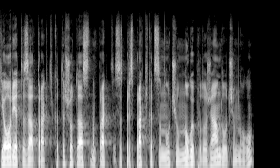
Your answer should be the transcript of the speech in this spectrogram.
теорията зад практиката, защото аз на практи... през практиката съм научил много и продължавам да уча много,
